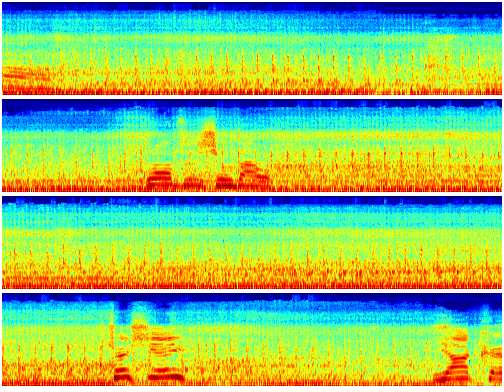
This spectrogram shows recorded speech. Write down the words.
Ah. Dobrze, że się udało. Wcześniej, jak e,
